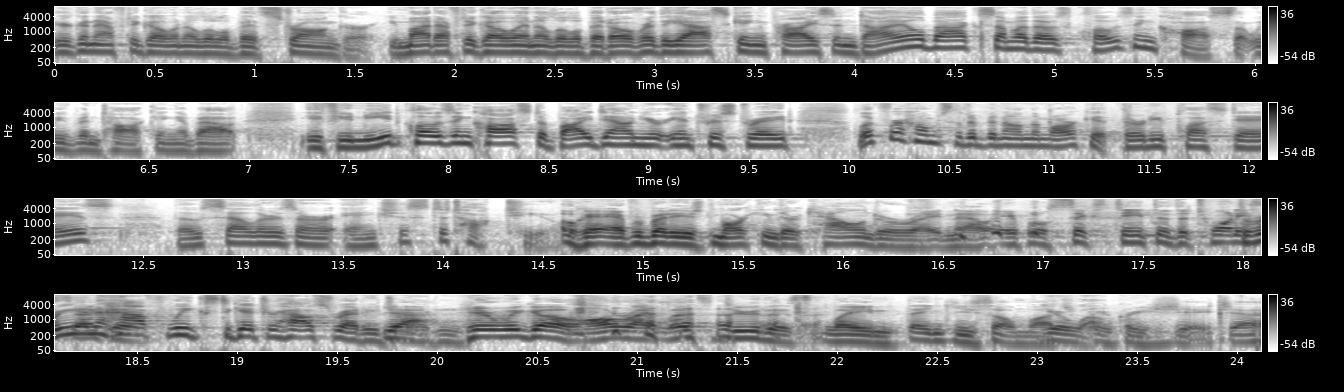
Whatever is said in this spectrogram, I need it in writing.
you're going to have to go in a little bit stronger. You might have to go in a little bit over the asking price and dial back some of those closing costs that we've been talking about. If you need closing costs to buy down your interest rate, look for homes that have been on the market 30 plus days those sellers are anxious to talk to you. Okay, everybody is marking their calendar right now, April 16th through the 22nd. Three and a half weeks to get your house ready, Jordan. Yeah, here we go. All right, let's do this. Lane, thank you so much. You're welcome. We appreciate you.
